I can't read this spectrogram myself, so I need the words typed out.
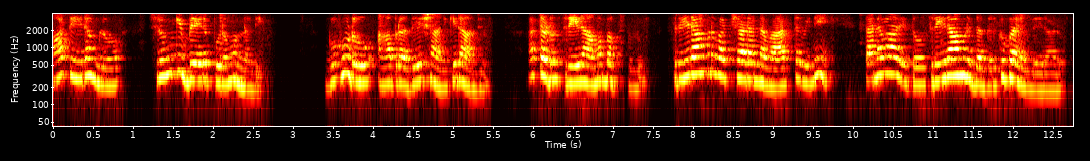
ఆ తీరంలో శృంగి బేరపురం ఉన్నది గుహుడు ఆ ప్రదేశానికి రాజు. అతడు శ్రీరామ భక్తుడు. శ్రీరాముడు వచ్చాడన్న వార్త విని తన వారితో శ్రీరాముడి దగ్గరకు బయలుదేరాడు.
